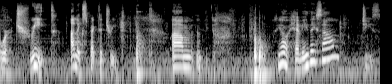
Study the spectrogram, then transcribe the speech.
were a treat, unexpected treat. Um, see how heavy they sound? Jeez.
